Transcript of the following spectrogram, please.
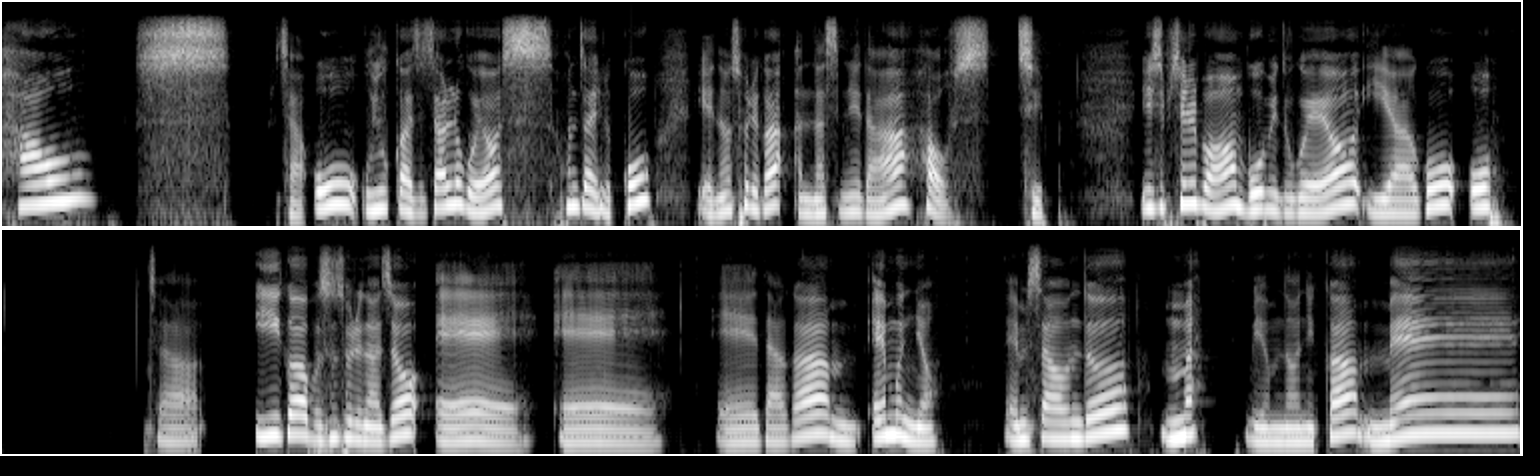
house 자, O 우유까지 자르고요. 스 혼자 읽고 얘는 소리가 안 났습니다. house 집 27번 모음이 누구예요? 이하고 오 자, 이가 무슨 소리 나죠? 에, 에, 에다가 M은요. M 사운드 음, 미음 넣으니까 매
